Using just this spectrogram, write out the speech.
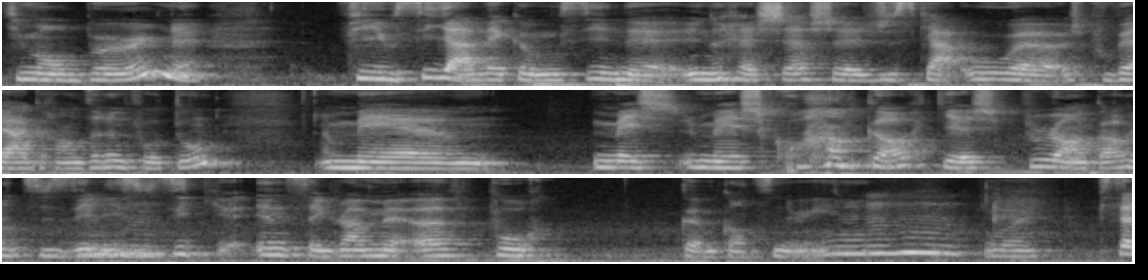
qui m'ont burn. Puis aussi, il y avait comme aussi une, une recherche jusqu'à où euh, je pouvais agrandir une photo. Mais, euh, mais, je, mais je crois encore que je peux encore utiliser les outils que Instagram me offre pour comme continuer. hein. Mhm. Ouais. Puis ça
